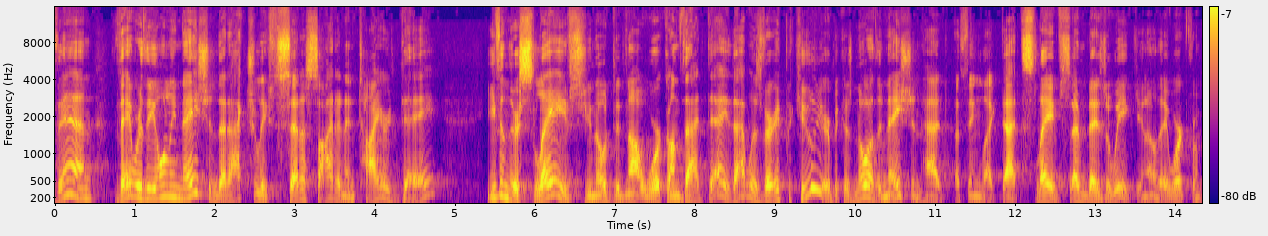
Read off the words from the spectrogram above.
then, they were the only nation that actually set aside an entire day even their slaves you know, did not work on that day. That was very peculiar because no other nation had a thing like that. Slaves, seven days a week, you know, they worked from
